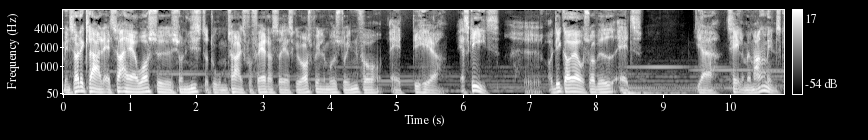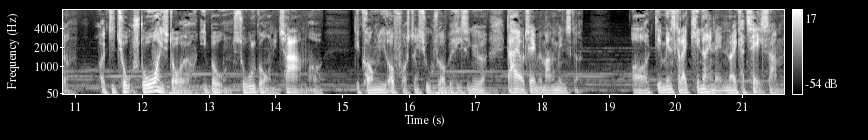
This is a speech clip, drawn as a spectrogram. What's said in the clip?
Men så er det klart, at så er jeg jo også øh, journalist og dokumentarisk forfatter, så jeg skal jo også på en eller anden måde stå inden for, at det her er sket. Øh, og det gør jeg jo så ved, at jeg taler med mange mennesker. Og de to store historier i bogen, Solgården i Tarm og det kongelige opfostringshus oppe i Helsingør, der har jeg jo talt med mange mennesker. Og det er mennesker, der ikke kender hinanden og ikke har talt sammen.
